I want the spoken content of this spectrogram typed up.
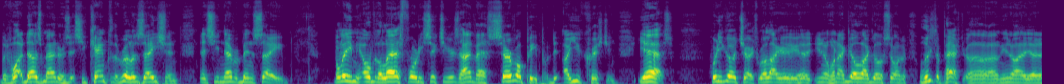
But what does matter is that she came to the realization that she'd never been saved. Believe me, over the last 46 years, I've asked several people, Are you Christian? Yes. Where do you go to church? Well, I, uh, you know, when I go, I go so. Well, who's the pastor? Uh, you know, I, uh,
